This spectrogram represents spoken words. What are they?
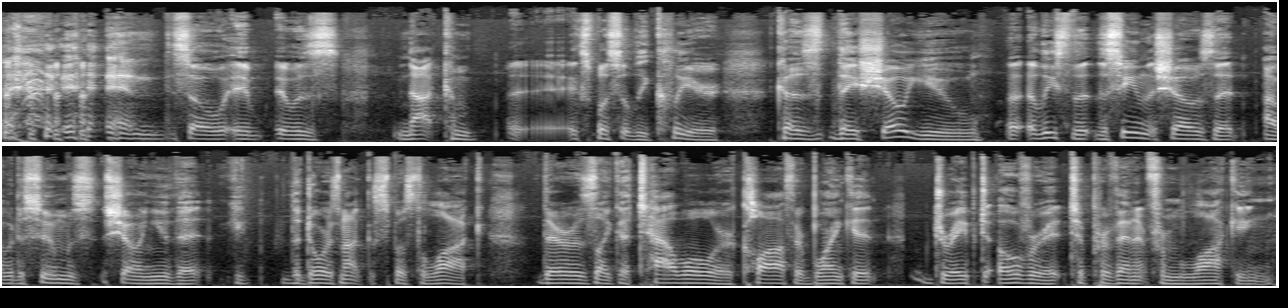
and so it it was not com- explicitly clear because they show you uh, at least the the scene that shows that I would assume was showing you that you, the door is not supposed to lock. There was like a towel or cloth or blanket draped over it to prevent it from locking,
